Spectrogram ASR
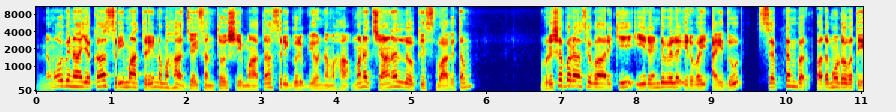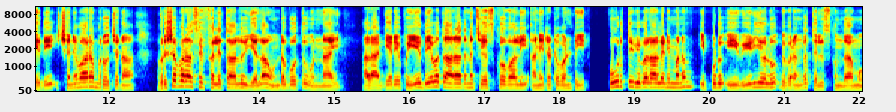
నమో వినాయక శ్రీమాత్రి నమ జై సంతోషి మాత శ్రీ గురుభ్యో నమ. మన ఛానల్లోకి స్వాగతం. వృషభ రాశి వారికి ఈ రెండు వేల ఇరవై ఐదు సెప్టెంబర్ పదమూడవ తేదీ శనివారం రోజున వృషభ రాశి ఫలితాలు ఎలా ఉండబోతూ ఉన్నాయి? అలాగే రేపు ఏ దేవత ఆరాధన చేసుకోవాలి అనేటటువంటి పూర్తి వివరాలని మనం ఇప్పుడు ఈ వీడియోలో వివరంగా తెలుసుకుందాము.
